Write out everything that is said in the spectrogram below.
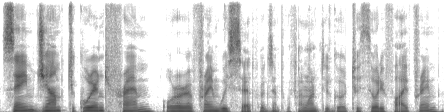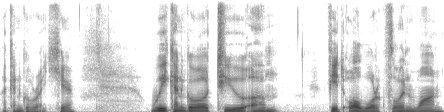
Same jump to current frame or a frame we set. For example, if I want to go to 35 frame, I can go right here. We can go to um, fit all workflow in one,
